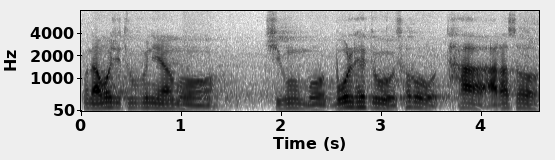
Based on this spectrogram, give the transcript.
뭐 나머지 두 분이야 뭐 지금 뭐 뭘 해도 서로 다 알아서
